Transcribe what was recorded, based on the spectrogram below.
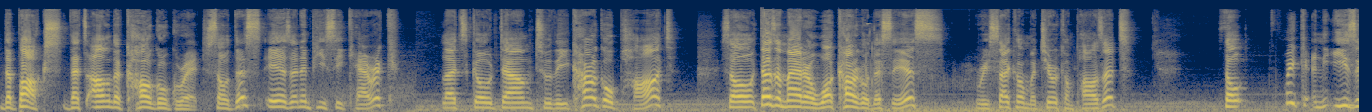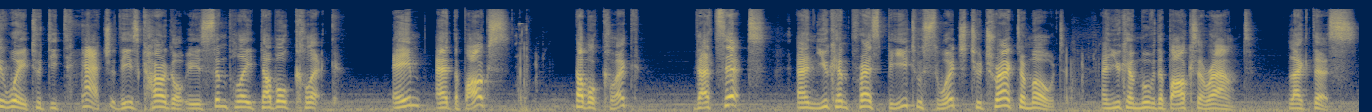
the box that's on the cargo grid. So this is an NPC Carrack. Let's go down to the cargo pod. So it doesn't matter what cargo this is. Recycle material composite. So quick and easy way to detach this cargo is simply double click. Aim at the box, double click, that's it. And you can press B to switch to tractor mode, and you can move the box around, like this.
